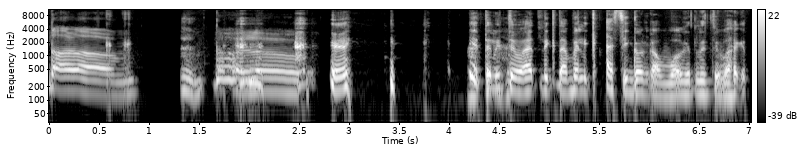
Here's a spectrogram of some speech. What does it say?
Tolong. Tolong. Itu lucu banget, Lik. Tapi Lik asik gue gak bohong, itu lucu banget.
